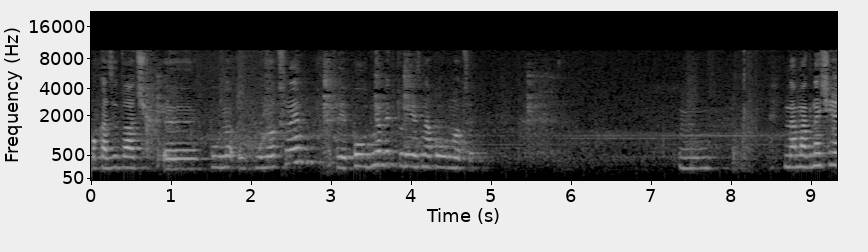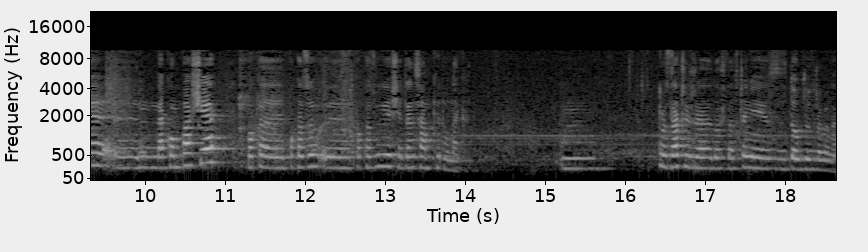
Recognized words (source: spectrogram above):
pokazywać y, półno, północny, y, południowy, który jest na północy. Mm, Na magnesie, y, na kompasie poka- pokazu, y, pokazuje się ten sam kierunek. Mm, To znaczy, że doświadczenie jest dobrze zrobione.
